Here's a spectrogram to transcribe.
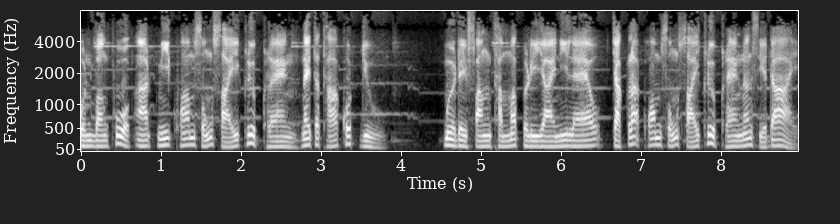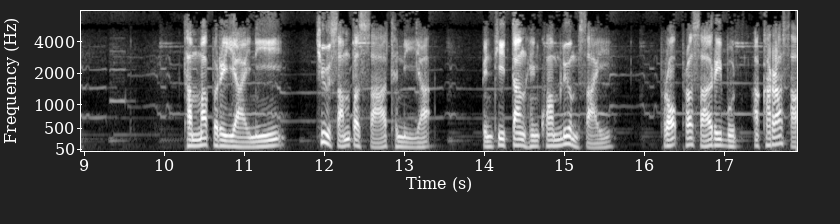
คนบางพวกอาจมีความสงสัยเคลือบแคลงในตถาคตอยู่ เมื่อได้ฟังธรรมปริยายนี้แล้วจักละความสงสัยเคลือบแคลงนั้นเสียได้ ธรรมปริยายนี้ชื่อสัมปสาธนิยะ เป็นที่ตั้งแห่งความเลื่อมใส เพราะพระสารีบุตรอัครสา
